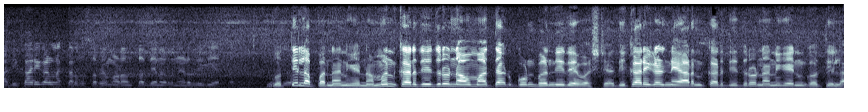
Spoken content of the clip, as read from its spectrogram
ಅಧಿಕಾರಿಗಳನ್ನ ಕರೆದು ಸಭೆ ಮಾಡುವಂತದ್ದು ಏನಾದ್ರು ನಡೆದಿದೆಯಾ ಸರ್? ಗೊತ್ತಿಲ್ಲಪ್ಪ ನನಗೆ ನಮ್ಮನ್ನು ಕರೆದಿದ್ರು ನಾವು ಮಾತಾಡ್ಕೊಂಡು ಬಂದಿದ್ದೇವೆ ಅಷ್ಟೇ. ಅಧಿಕಾರಿಗಳನ್ನ ಯಾರನ್ನು ಕರೆದಿದ್ರು ನನಗೇನು ಗೊತ್ತಿಲ್ಲ.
